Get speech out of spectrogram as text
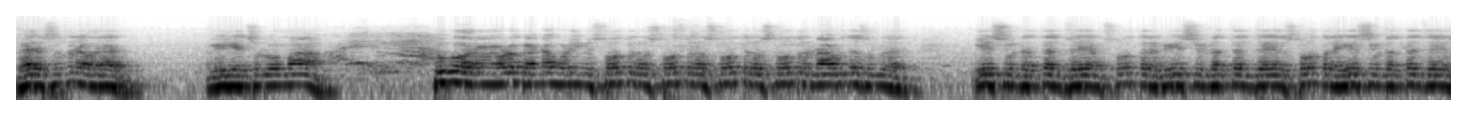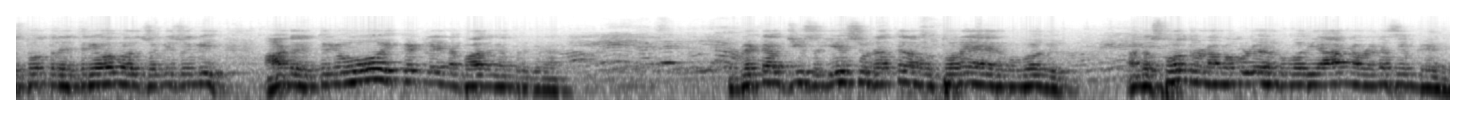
வேற சிந்தனை வராது அல்லையா சொல்லுவோமா தூக்கம் வரனோட கண்ண முடியும் ஸ்தோத்திரம் ஸ்தோத்திரம் ஸ்தோத்திரம் ஸ்தோத்திரம் நான் அப்படிதான் சொல்லுவேன் இயேசு நத்தன் ஜெயம் ஸ்தோத்திரம். இயேசு நத்தன் ஜெயம் ஸ்தோத்திரம். இயேசு நத்தன் ஜெயம் ஸ்தோத்திரம். எத்தனையோ முறை சொல்லி சொல்லி ஆண்டவர் எத்தனையோ இக்கட்டில் என்னை பாதுகாத்திருக்கிறார். பிளட் ஆஃப் ஜீசஸ் இயேசு ரத்தம் நமக்கு துணையாக இருக்கும்போது அந்த ஸ்தோத்திரம் நமக்குள்ளே இருக்கும்போது யாரும் நம்ம என்ன செய்ய முடியாது?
